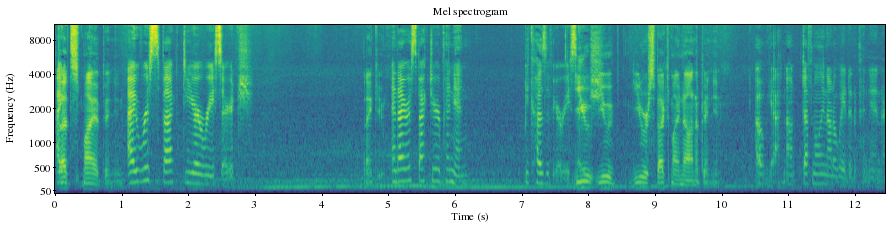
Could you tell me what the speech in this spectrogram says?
I, That's my opinion. I respect your research Thank you. and I respect your opinion because of your research. You you you respect my non-opinion. Oh, yeah. Not, definitely not a weighted opinion. Or,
